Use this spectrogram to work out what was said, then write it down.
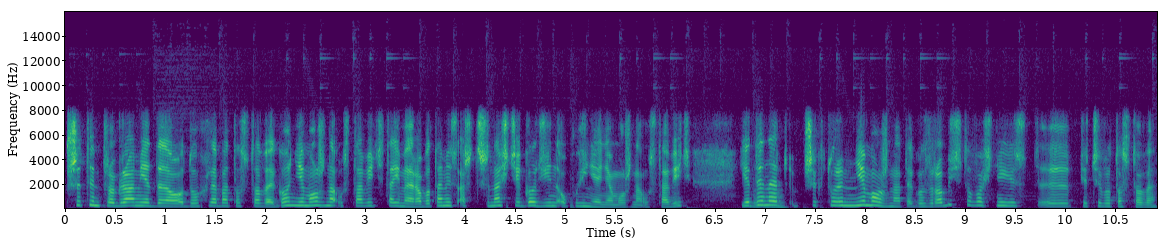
przy tym programie do, do chleba tostowego nie można ustawić timera, bo tam jest aż 13 godzin opóźnienia można ustawić. Jedyne, Mhm. przy którym nie można tego zrobić, to właśnie jest y, pieczywo tostowe.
